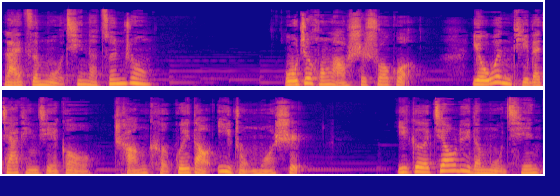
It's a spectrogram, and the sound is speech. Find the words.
来自母亲的尊重？武志红老师说过，有问题的家庭结构常可归到一种模式。一个焦虑的母亲，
